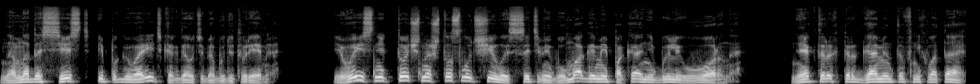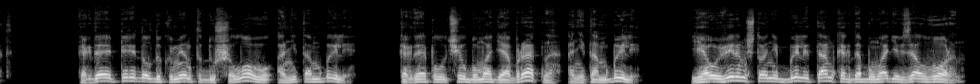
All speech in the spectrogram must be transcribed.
Нам надо сесть и поговорить, когда у тебя будет время. И выяснить точно, что случилось с этими бумагами, пока они были у Ворона. Некоторых пергаментов не хватает. Когда я передал документы Душелову, они там были. Когда я получил бумаги обратно, они там были. Я уверен, что они были там, когда бумаги взял Ворон.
